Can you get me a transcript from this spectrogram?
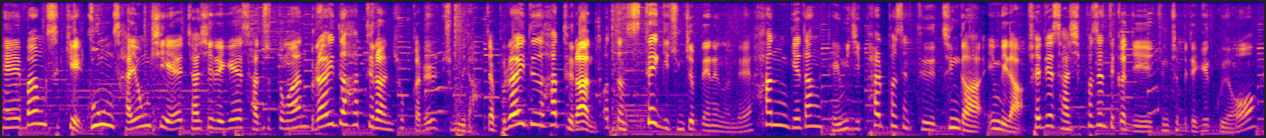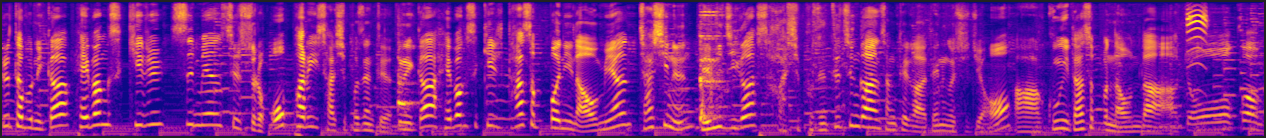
해방 스킬, 궁 사용 시에 자신에게 4초 동안 Bride Heart란 효과를 줍니다. 자, Bride Heart란 어떤 스택이 중첩되는 건데 한 개당 데미지 8% 증가입니다. 최대 40%까지 중첩이 되겠고요. 그렇다 보니까 해방 스킬을 쓰면 쓸수록 5 팔이 40% 그러니까 해방 스킬 5번이 나오면 자신은 데미지가 40% 증가한 상태가 되는 것이죠. 아, 궁이 5번 나온다. 조금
